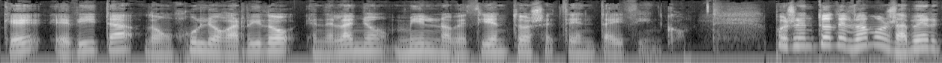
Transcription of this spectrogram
que edita don Julio Garrido en el año 1975. Pues entonces vamos a ver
